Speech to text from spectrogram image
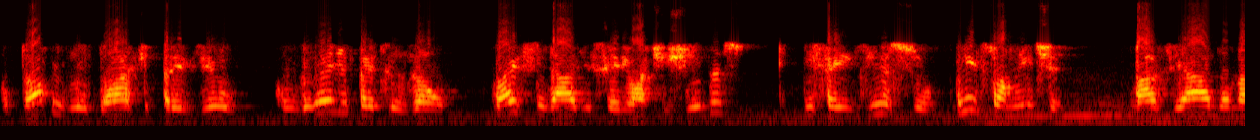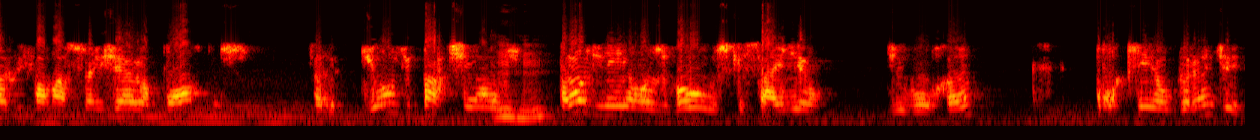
O próprio Blue Dot previu com grande precisão quais cidades seriam atingidas e fez isso principalmente baseado nas informações de aeroportos, sabe, de onde partiam, uhum. para onde iam os voos que saíam de Wuhan porque o grande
